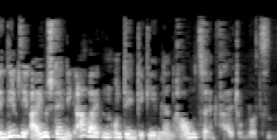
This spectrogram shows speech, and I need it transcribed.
indem sie eigenständig arbeiten und den gegebenen Raum zur Entfaltung nutzen.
